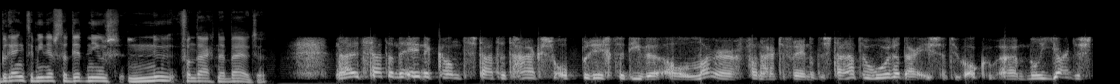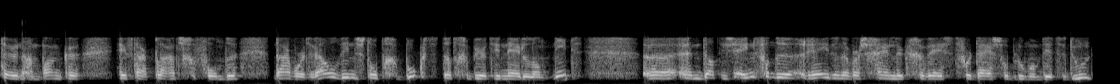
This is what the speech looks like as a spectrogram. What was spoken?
brengt de minister dit nieuws nu vandaag naar buiten? Aan de ene kant staat het haaks op berichten die we al langer vanuit de Verenigde Staten horen. Daar is natuurlijk ook uh, miljarden steun aan banken heeft daar plaatsgevonden. Daar wordt wel winst op geboekt. Dat gebeurt in Nederland niet. Uh, en dat is een van de redenen waarschijnlijk geweest voor Dijsselbloem om dit te doen.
